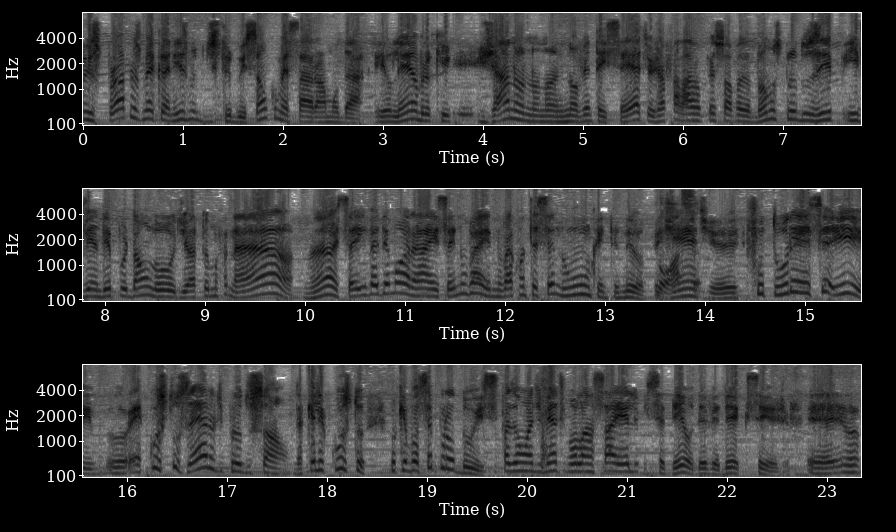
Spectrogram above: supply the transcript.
os próprios mecanismos de distribuição começaram a mudar. Eu lembro que já no, no, em 97 eu já falava pro pessoal, vamos produzir e vender por download. E a turma falou, não, não, isso aí vai demorar, isso aí não vai, não vai acontecer nunca, entendeu? Nossa. Gente, futuro é esse aí, é custo zero de produção, daquele custo, porque você produz, fazer um advento vou lançar ele em CD ou DVD, que seja. É, eu-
